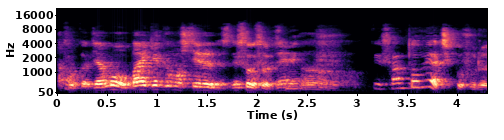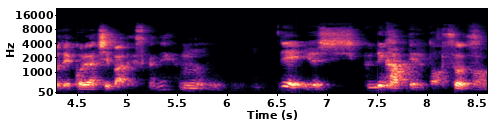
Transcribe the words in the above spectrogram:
あ、そうか。じゃあもう売却もしてるんですね。そうそうですね。うん、で、3棟目は築古で、これは千葉ですかね。うん。で、よし、で買ってると。そうです。なる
